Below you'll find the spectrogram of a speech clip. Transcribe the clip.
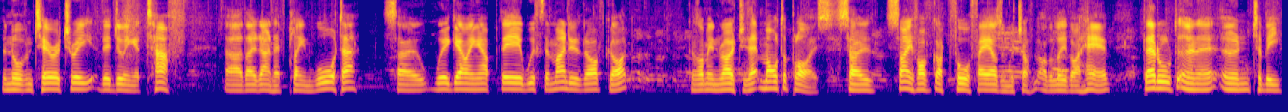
the Northern Territory. They're doing it tough. They don't have clean water. So we're going up there with the money that I've got, because I'm in Rotary, that multiplies. So say if I've got 4,000, which I, I believe I have, that'll earn, earn to be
